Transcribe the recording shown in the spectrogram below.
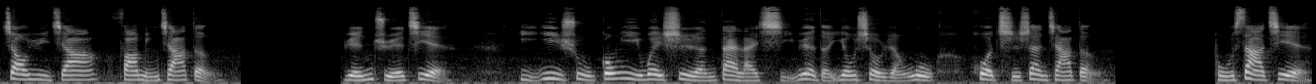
教育家、发明家等，缘觉界，以艺术、公益为世人带来喜悦的优秀人物或慈善家等，菩萨界。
